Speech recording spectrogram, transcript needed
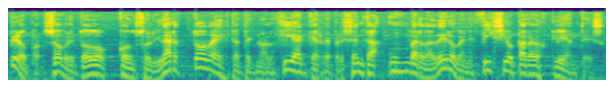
pero por sobre todo consolidar toda esta tecnología que representa un verdadero beneficio para los clientes.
